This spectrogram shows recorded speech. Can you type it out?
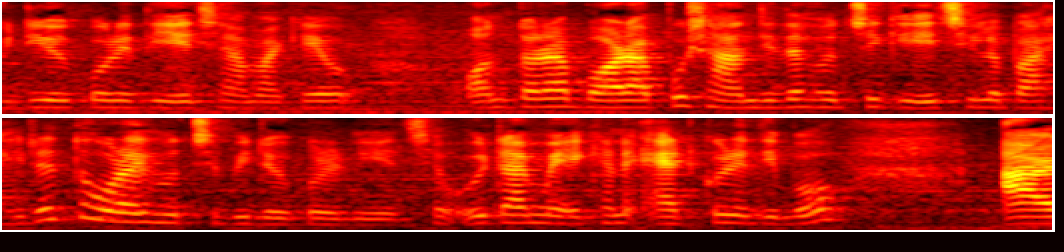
ভিডিও করে দিয়েছে আমাকে। অন্তরা, বরাপু, সানজিদা হচ্ছে গিয়েছিল বাহিরে, তো ওরাই হচ্ছে ভিডিও করে নিয়েছে। ওইটা আমি এখানে অ্যাড করে দিব। আর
